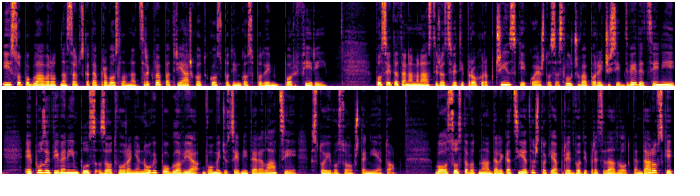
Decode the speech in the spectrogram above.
и со поглаварот на Српската православна црква патриархот господин господин Порфири. Посетата на манастирот Свети Прохор Пчински, која што се случува по речиси две децении, е позитивен импулс за отворање нови поглавја во меѓусебните релации, стои во сообштението. Во составот на делегацијата што ќе ја предводи председателот Пендаровски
